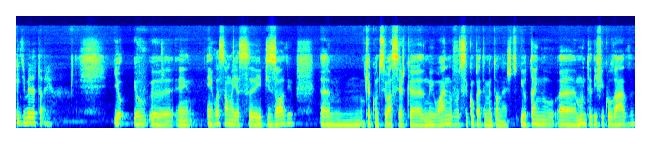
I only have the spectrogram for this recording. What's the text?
intimidatório. 有有呃嗯 em, relação a esse episódio um, que aconteceu há cerca de meio ano, vou ser completamente honesto. Eu tenho uh, muita dificuldade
